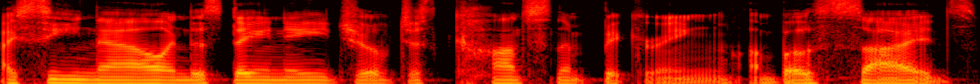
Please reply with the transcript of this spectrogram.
I see now in this day and age of just constant bickering on both sides.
